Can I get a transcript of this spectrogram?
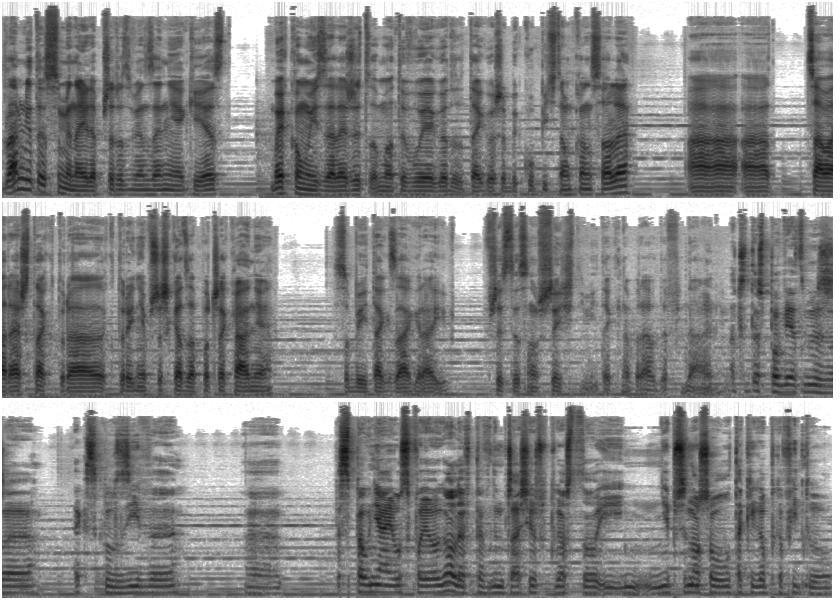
Dla mnie to jest w sumie najlepsze rozwiązanie, jakie jest, bo jak komuś zależy, to motywuje go do tego, żeby kupić tą konsolę, a, a cała reszta, która, której nie przeszkadza poczekanie, sobie i tak zagra i wszyscy są szczęśliwi tak naprawdę finalnie. A czy też powiedzmy, że ekskluzywy e, spełniają swoją rolę w pewnym czasie już po prostu i nie przynoszą takiego profitu,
